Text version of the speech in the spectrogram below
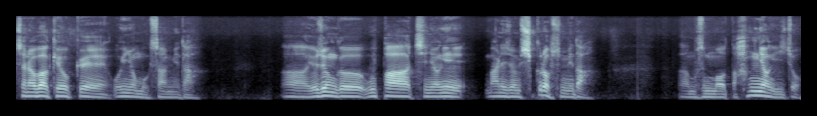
제나바 교육교회 오인용 목사입니다. 어, 요즘 그 우파 진영이 많이 좀 시끄럽습니다. 어, 무슨 뭐 또 학령 2조,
